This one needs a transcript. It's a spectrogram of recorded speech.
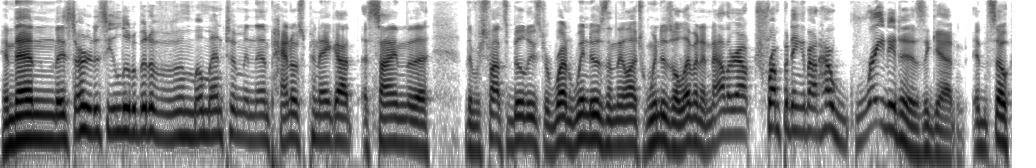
And then they started to see a little bit of uh, momentum, and then Panos Panay got assigned the, the responsibilities to run Windows, and they launched Windows 11, and now they're out trumpeting about how great it is again. And so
